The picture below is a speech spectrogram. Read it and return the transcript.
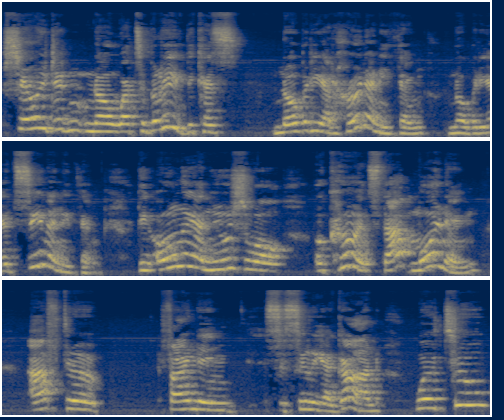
Sherry didn't know what to believe because nobody had heard anything, nobody had seen anything. The only unusual occurrence that morning after finding Cecilia gone were two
